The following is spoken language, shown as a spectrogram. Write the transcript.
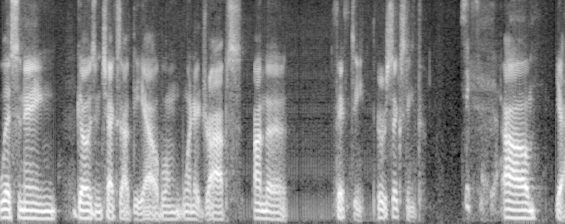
listening goes and checks out the album when it drops on the 15th or 16th. 16th. Yeah. Um, yeah.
